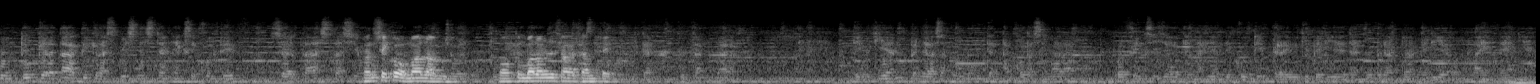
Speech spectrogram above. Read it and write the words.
untuk kereta api kelas bisnis dan eksekutif serta stasiun Cantik kok malam. Waktu malam api sangat cantik. dan angkutan barang. Demikian penjelasan umum tentang Kota Semarang, Provinsi Jawa Tengah yang dikutip dari Wikipedia dan beberapa media online lainnya.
